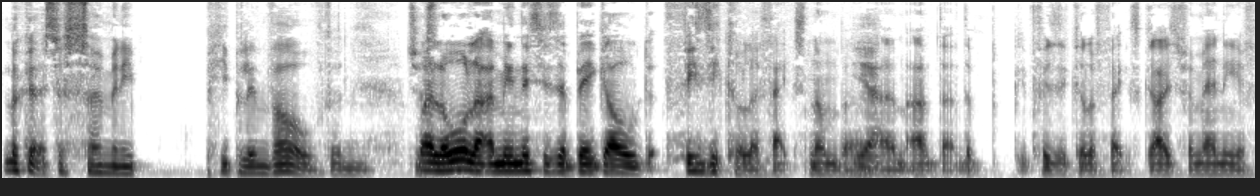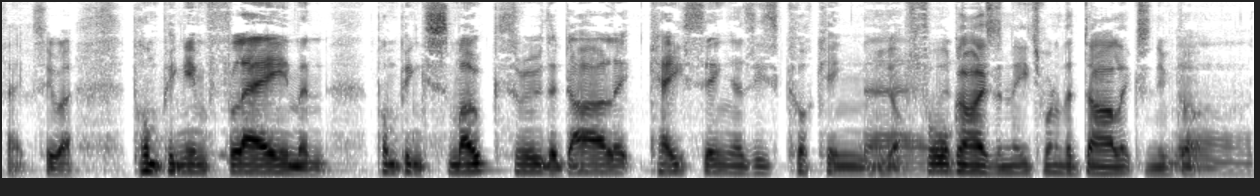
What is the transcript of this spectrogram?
look at it, it's just so many people involved and just, well, all I mean, this is a big old physical effects number. Yeah. um, uh, the, the physical effects guys from any effects who are pumping in flame and pumping smoke through the Dalek casing as he's cooking there. you've got four guys in each one of the Daleks, and you've got Oh,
